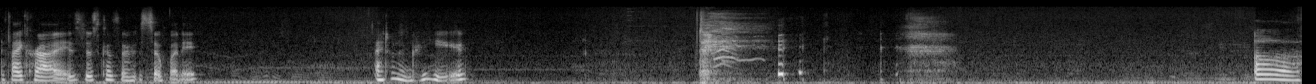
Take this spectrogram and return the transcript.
If I cry, it's just because it's so funny. I don't agree. uh,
